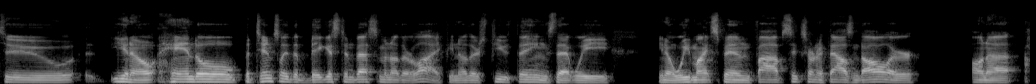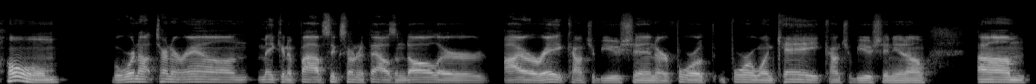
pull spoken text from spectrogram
to you know handle potentially the biggest investment of their life you know there's few things that we you know we might spend five six hundred thousand dollar on a home but we're not turning around making a five six hundred thousand dollar ira contribution or 401k contribution you know um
